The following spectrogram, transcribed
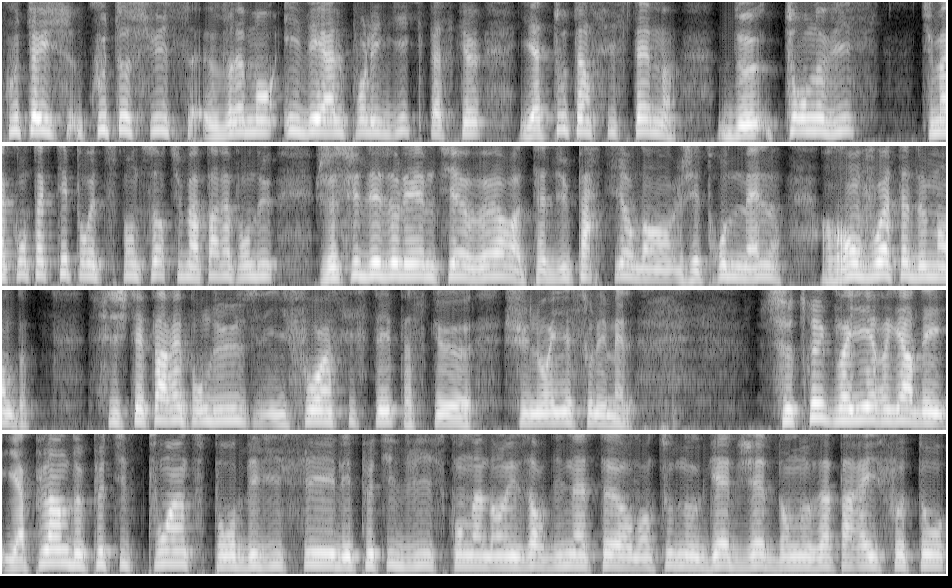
Couteau, suisse vraiment idéal pour les geeks parce qu'il y a tout un système de tournevis. Tu m'as contacté pour être sponsor, tu m'as pas répondu. Je suis désolé, MT Over, tu as dû partir dans. J'ai trop de mails. Renvoie ta demande. Si je t'ai pas répondu, il faut insister parce que je suis noyé sous les mails. Ce truc, voyez, regardez, il y a plein de petites pointes pour dévisser les petites vis qu'on a dans les ordinateurs, dans tous nos gadgets, dans nos appareils photo.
